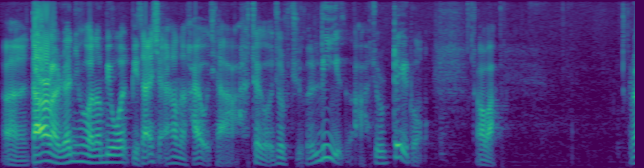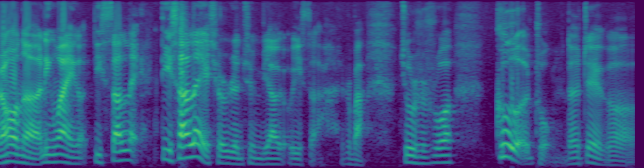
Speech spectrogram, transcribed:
呃，当然了，人家可能比我比咱想象的还有钱啊。这个我就举个例子啊，就是这种，知道吧？然后呢，另外一个第三类，第三类其实人群比较有意思啊，是吧？就是说各种的这个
